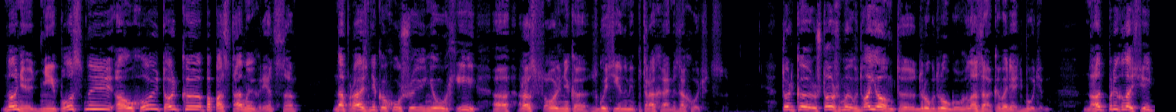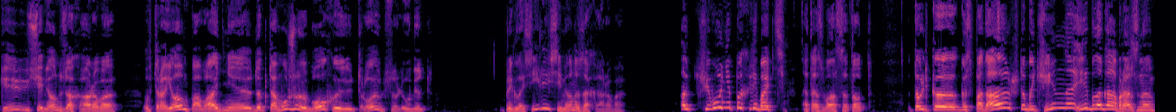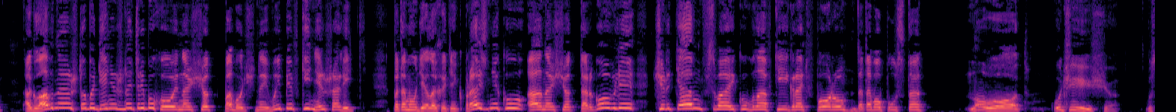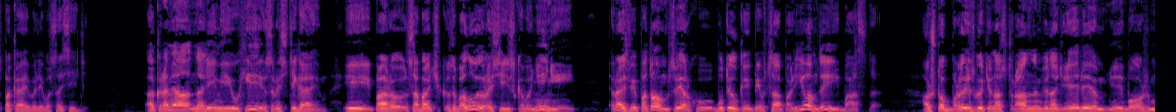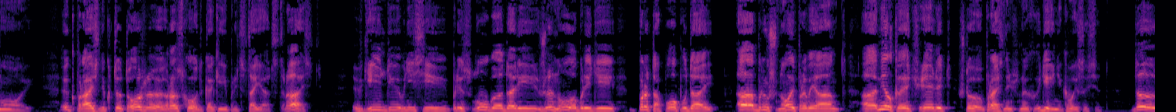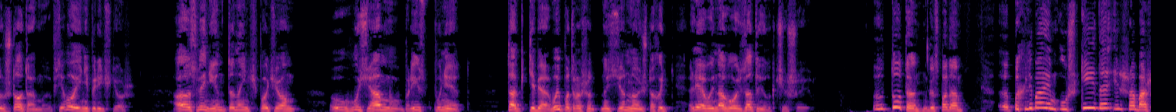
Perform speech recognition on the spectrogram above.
Но не дни постные, а ухой только по постам и греться. На праздниках уши не ухи, а рассольника с гусиными потрохами захочется. Только что ж мы вдвоем-то друг другу глаза ковырять будем? Надо пригласить и Семен Захарова. Втроем поваднее, да к тому же Бог и троицу любит. Пригласили Семена Захарова. — Отчего не похлебать? — отозвался тот. — Только, господа, чтобы чинно и благообразно, а главное, чтобы денежной требухой насчет побочной выпивки не шалить. Потому дело хоть и к празднику, а насчет торговли чертям в свайку в лавке играть в пору, до того пусто. — Ну вот, учи еще, — успокаивали его соседи. — А кроме налимьи ухи с растягаем и пару собачек забалую российского ни-ни, разве потом сверху бутылкой певца польем, да и баста. А чтоб брызгать иностранным виноделием, не боже мой. К празднику-то тоже расходы какие предстоят, страсть в гильдию внеси, прислугу одари, жену обреди, протопопу дай, а брюшной провиант, а мелкая челядь, что праздничных денег высосет. Да что там, всего и не перечтешь. А свинин-то нынче почем? Гусям приступу нет. Так тебя выпотрошат на сенной, что хоть левой ногой затылок чеши. — То-то, господа, похлебаем ушки да и шабаш.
